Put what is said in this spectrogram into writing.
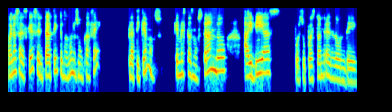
bueno, ¿sabes qué? Sentate y tomémonos un café, platiquemos, ¿qué me estás mostrando? Hay días, por supuesto, Andrés, donde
